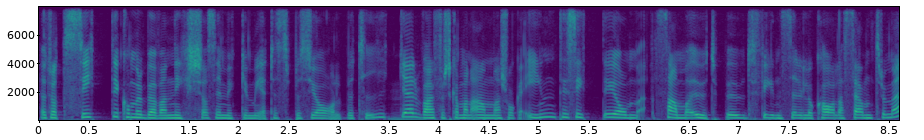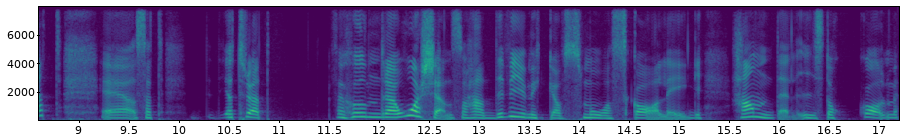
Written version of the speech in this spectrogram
Jag tror att City kommer att behöva nischa sig mycket mer till specialbutiker. Mm. Varför ska man annars åka in till City om samma utbud finns i det lokala centrumet? Eh, så att jag tror att för hundra år sedan så hade vi ju mycket av småskalig handel i Stockholm Stockholm.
